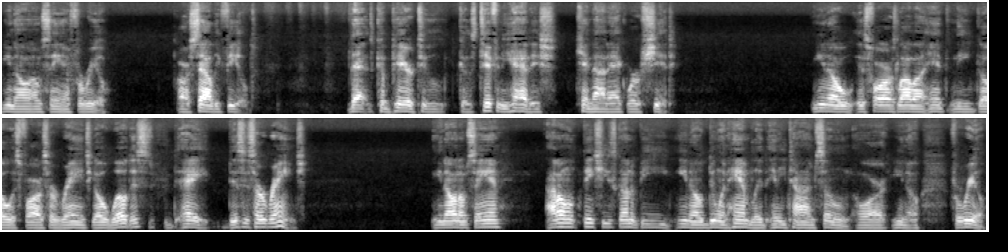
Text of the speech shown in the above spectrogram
you know what I'm saying, for real. Or Sally Field. That compared to, because Tiffany Haddish cannot act worth shit you know, as far as Lala Anthony go, as far as her range go, well, this, hey, this is her range. You know what I'm saying? I don't think she's going to be, you know, doing Hamlet anytime soon or, you know, for real.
